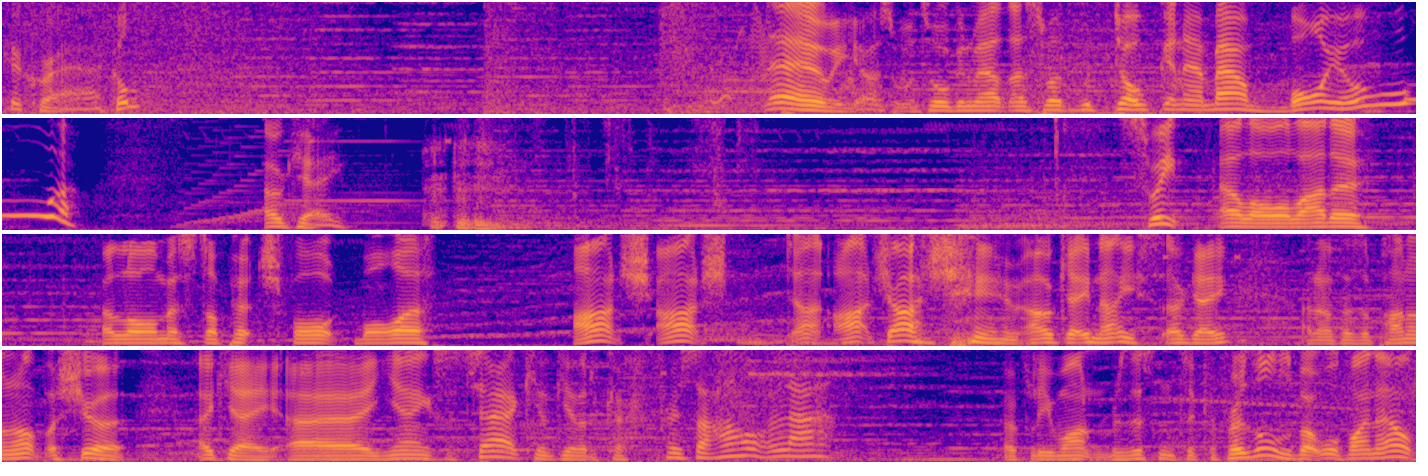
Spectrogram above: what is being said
Crackle. There we go. So we're talking about. That's what we're talking about, boy. -o. Okay. Sweet. Hello, laddie. Hello, Mr. Pitchfork boy. Arch, arch, uh, arch, arch. okay, nice. Okay. I don't know if there's a pun or not, but sure. Okay, uh, Yang's attack. He'll give it a Kafrizzle. Hopefully you aren't resistant to Kafrizzles, but we'll find out.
